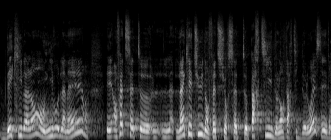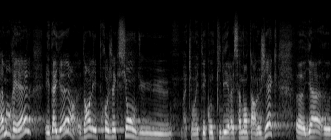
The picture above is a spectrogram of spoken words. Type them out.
d'équivalent au niveau de la mer. Et en fait, euh, l'inquiétude en fait, sur cette partie de l'Antarctique de l'Ouest est vraiment réelle. Et d'ailleurs, dans les projections du, bah, qui ont été compilées récemment par le GIEC, euh, il y a euh,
